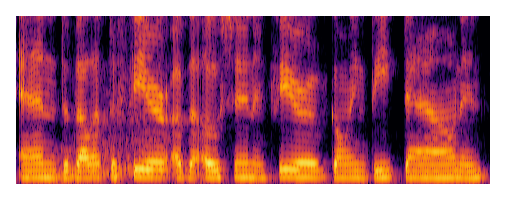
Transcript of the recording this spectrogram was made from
and developed a fear of the ocean and fear of going deep down and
